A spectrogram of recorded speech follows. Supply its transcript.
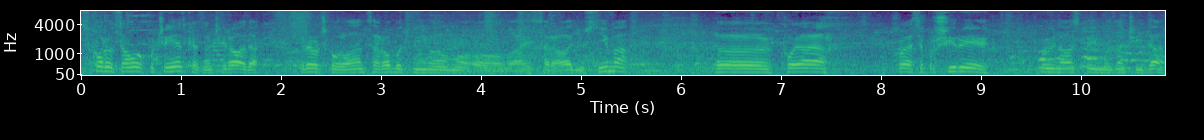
Skoro od samog početka, znači rada trgovačkog lanca robot, mi imamo ovaj, saradnju s njima, e, koja, koja se proširuje, koju nastojimo, znači da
